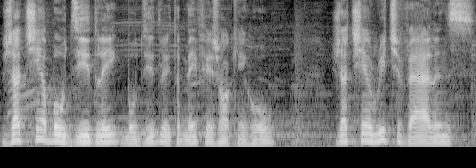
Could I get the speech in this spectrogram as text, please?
já tinha Bo Diddley. Bo Diddley também fez rock and roll. Já tinha Rich Valens.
